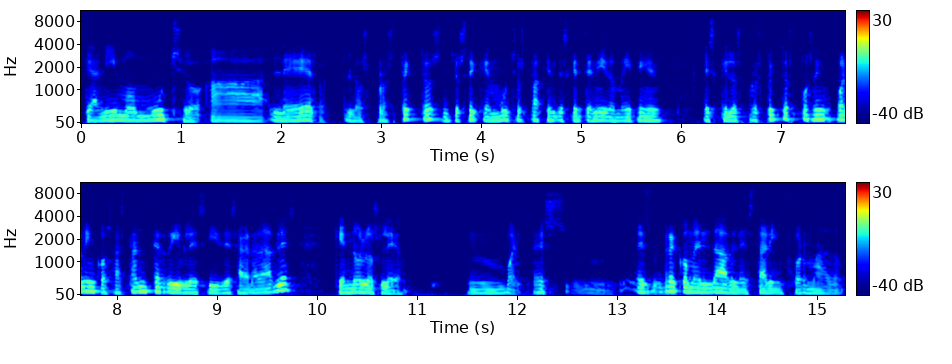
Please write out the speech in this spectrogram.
Te animo mucho a leer los prospectos. Yo sé que muchos pacientes que he tenido me dicen es que los prospectos ponen cosas tan terribles y desagradables que no los leo mm, bueno, es, mm, es recomendable estar informado,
